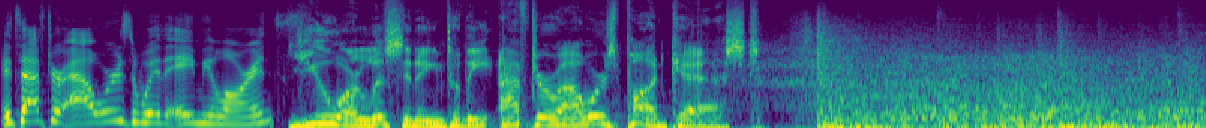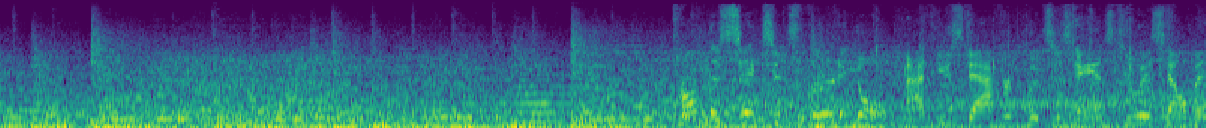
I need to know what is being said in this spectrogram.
It's After Hours with Amy Lawrence. You are listening to the After Hours Podcast. The six. It's third and goal. Matthew Stafford puts his hands to his helmet.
